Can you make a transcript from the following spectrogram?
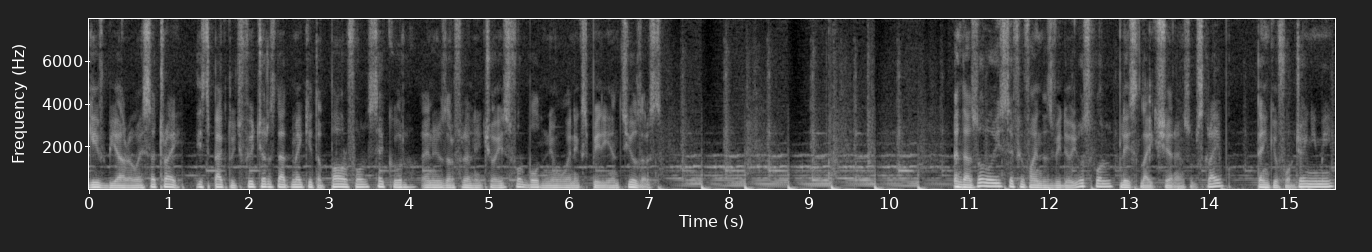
give Br OS a try. It's packed with features that make it a powerful, secure and user-friendly choice for both new and experienced users. And as always, if you find this video useful, please like, share and subscribe. Thank you for joining me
